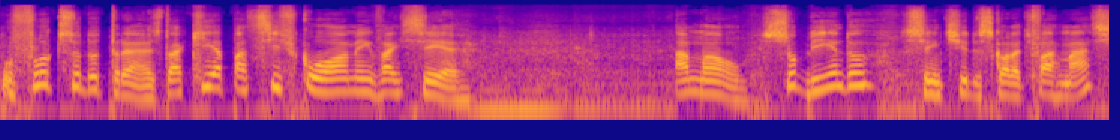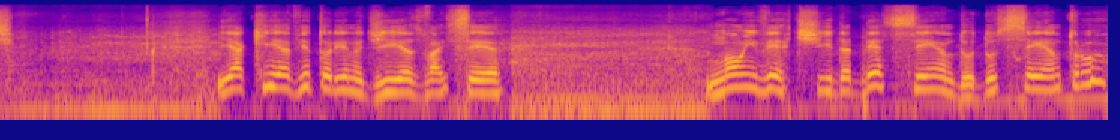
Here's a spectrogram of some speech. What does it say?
o fluxo do trânsito. Aqui a Pacífico Homem vai ser a mão subindo, sentido escola de farmácia e aqui a Vitorino Dias vai ser mão invertida descendo do centro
